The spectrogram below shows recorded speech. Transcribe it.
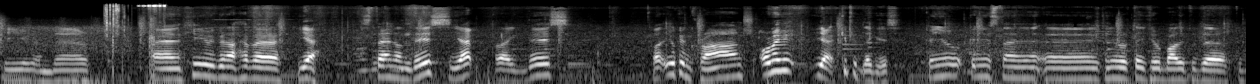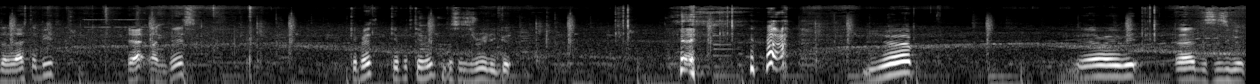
here and there. And here we're gonna have a yeah stand on this. Yep, like this. But you can crunch or maybe yeah keep it like this. Can you can you stand? Uh, can you rotate your body to the to the left a bit? Yeah, like this. Keep it, keep it, keep it. This is really good. yep. Yeah, baby. Uh, this is good.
